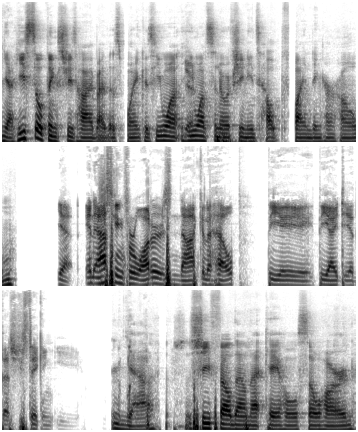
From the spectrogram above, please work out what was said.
Yeah, he still thinks she's high by this point because he want Yeah. he wants to know if she needs help finding her home. Yeah, and asking for water is not going to help the the idea that she's taking E. Yeah, she fell down that K hole so hard.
